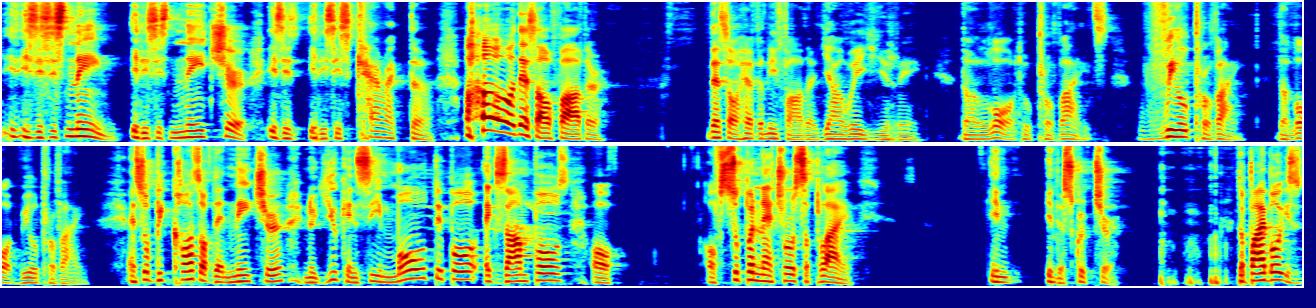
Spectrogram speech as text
it is His name. It is His nature. It is, it is His character. Oh, that's our Father. That's our Heavenly Father, Yahweh Yireh, the Lord who provides, will provide. The Lord will provide. And so, because of that nature, you know, you can see multiple examples of, of supernatural supply in, in the scripture. The Bible is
